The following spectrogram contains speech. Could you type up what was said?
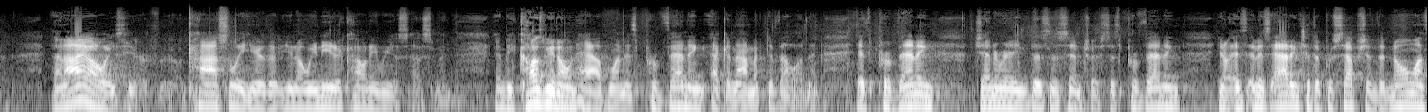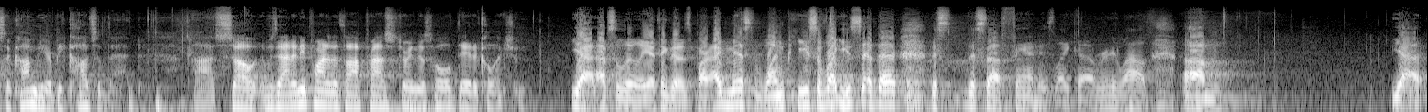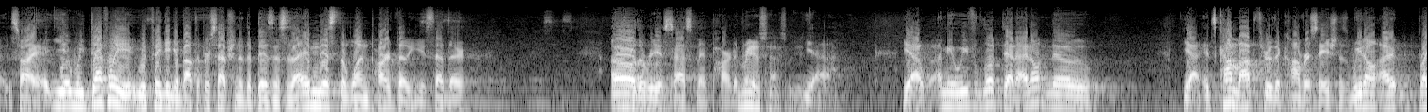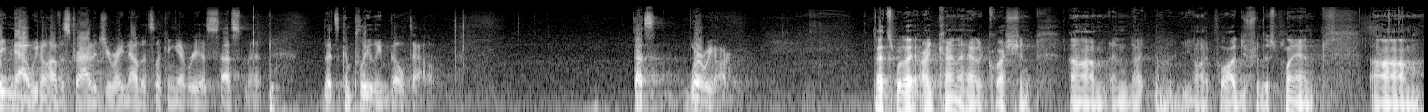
And I always hear, constantly hear that, you know, we need a county reassessment. And because we don't have one, it's preventing economic development. It's preventing generating business interest. It's preventing, you know, it's- and it's adding to the perception that no one wants to come here because of that. Uh, So was that any part of the thought process during this whole data collection? Yeah, absolutely. I think that was part, I missed one piece of what you said there. This, this uh, fan is like uh, really loud. Um, Yeah, sorry. Yeah, we definitely were thinking about the perception of the businesses. I missed the one part though you said there. Oh, the reassessment part of it. Reassessment, Yeah. Yeah, I mean, we've looked at it. I don't know, yeah, it's come up through the conversations. We don't, I, right now, we don't have a strategy right now that's looking at reassessment that's completely built out. That's where we are. That's what I, I kind of had a question, um, and I, you know, I applaud you for this plan. Um,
